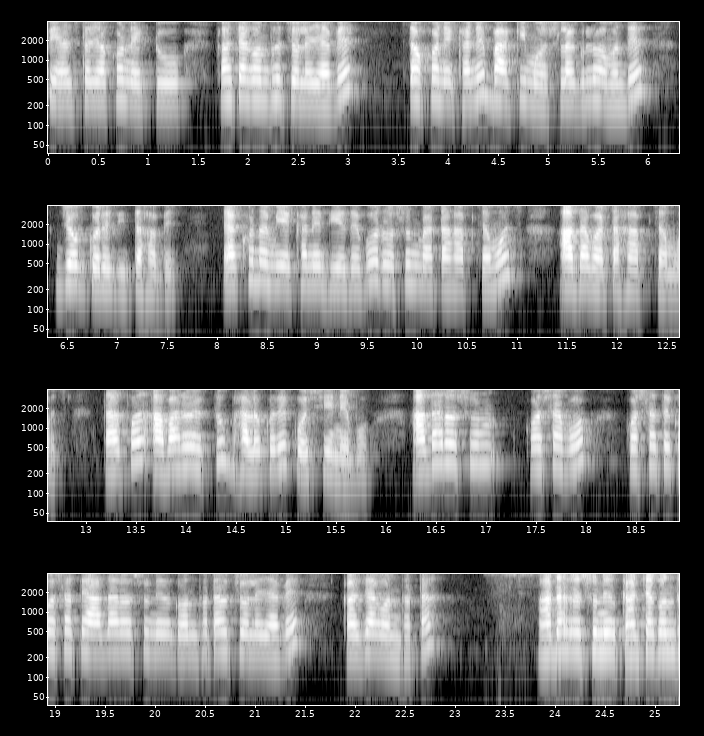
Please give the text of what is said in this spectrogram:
পেঁয়াজটা যখন একটু কাঁচা গন্ধ চলে যাবে, তখন এখানে বাকি মশলাগুলো আমাদের যোগ করে দিতে হবে। এখন আমি এখানে দিয়ে দেব রসুন বাটা হাফ চামচ, আদা বাটা হাফ চামচ। তারপর আবারও একটু ভালো করে কষিয়ে নেব। আদা রসুন কষাবো, কষাতে কষাতে আদা রসুনের গন্ধটাও চলে যাবে, কাঁচা গন্ধটা। আদা রসুনের কাঁচা গন্ধ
